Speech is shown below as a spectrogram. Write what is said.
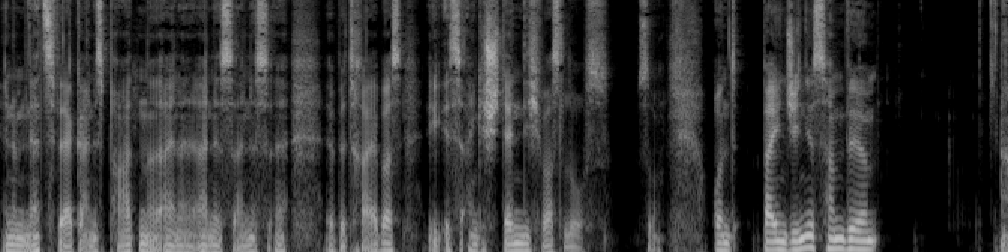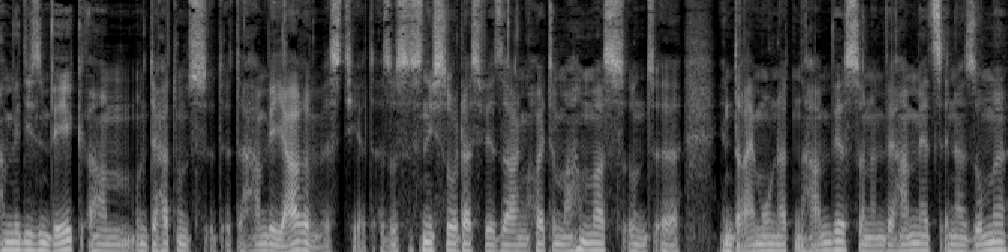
in einem Netzwerk eines Partners, eines, eines äh, Betreibers, ist eigentlich ständig was los. So. Und bei Ingenious haben wir haben wir diesen Weg ähm, und der hat uns, da haben wir Jahre investiert. Also es ist nicht so, dass wir sagen, heute machen wir es und äh, in drei Monaten haben wir es, sondern wir haben jetzt in der Summe,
